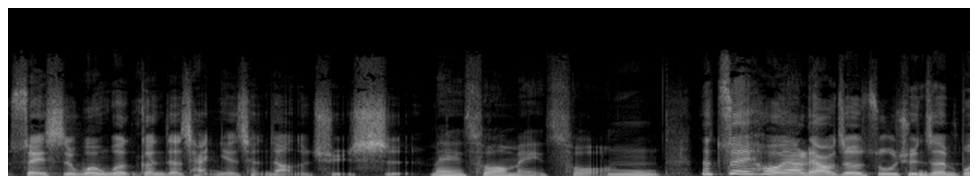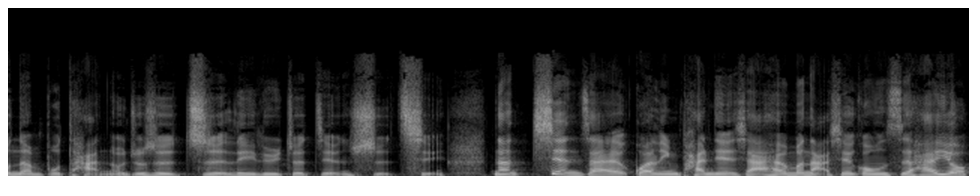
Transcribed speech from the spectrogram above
随时稳稳跟着产业成长的趋势。没错，没错。嗯，那最后要聊这个族群，真的不能不谈哦，就是指利率这件事情。那现在冠霖盘点下来，还有没有哪些公司还有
